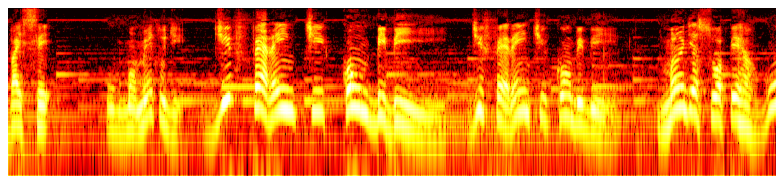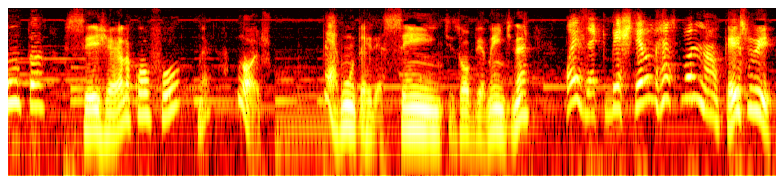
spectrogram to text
Vai ser o momento de Diferente com Bibi. Diferente com Bibi. Mande a sua pergunta, seja ela qual for, né? Lógico. Perguntas decentes, obviamente, né? Pois é, que besteira eu não respondo não. Que é isso, Bibi?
